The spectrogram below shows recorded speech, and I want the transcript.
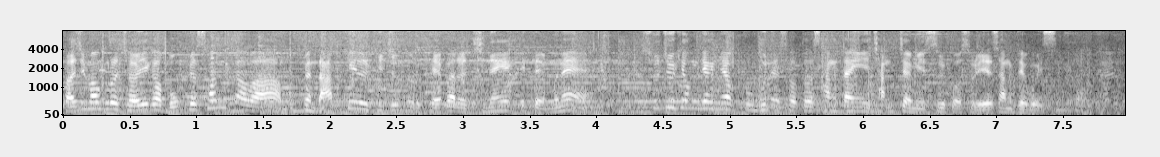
마지막으로 저희가 목표 선가와 목표 납기를 기준으로 개발을 진행했기 때문에 수주 경쟁력 부분에서도 상당히 장점이 있을 것으로 예상되고 있습니다.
